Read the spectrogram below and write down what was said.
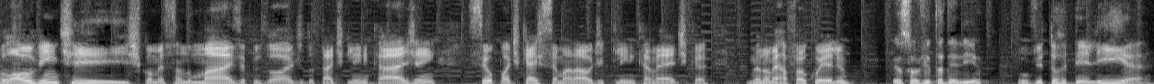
Olá, ouvintes! Começando mais episódio do Tá de Clinicagem, seu podcast semanal de clínica médica. Meu nome é Rafael Coelho. Eu sou o Vitor Delia. O Vitor Delia,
